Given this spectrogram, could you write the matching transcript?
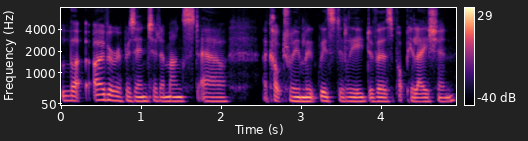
overrepresented amongst our uh, culturally and linguistically diverse population.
